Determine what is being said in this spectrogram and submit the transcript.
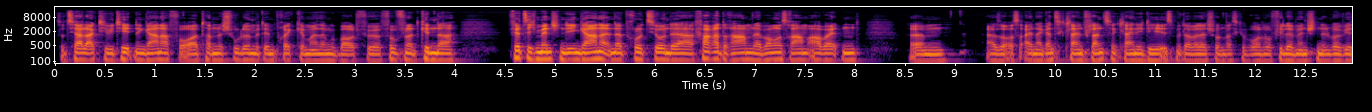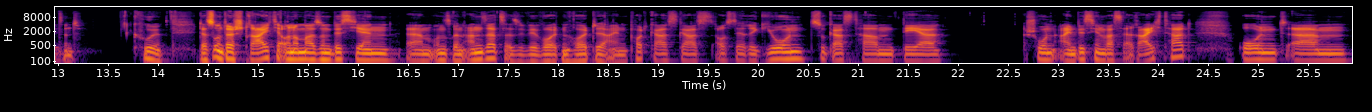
soziale Aktivitäten in Ghana vor Ort, haben eine Schule mit dem Projekt gemeinsam gebaut für 500 Kinder, 40 Menschen, die in Ghana in der Produktion der Fahrradrahmen, der Bambusrahmen arbeiten. Ähm, also aus einer ganz kleinen Pflanze, eine kleine Idee ist mittlerweile schon was geworden, wo viele Menschen involviert sind. Cool. Das unterstreicht ja auch nochmal so ein bisschen ähm, unseren Ansatz. Also wir wollten heute einen Podcast-Gast aus der Region zu Gast haben, der schon ein bisschen was erreicht hat und ähm,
